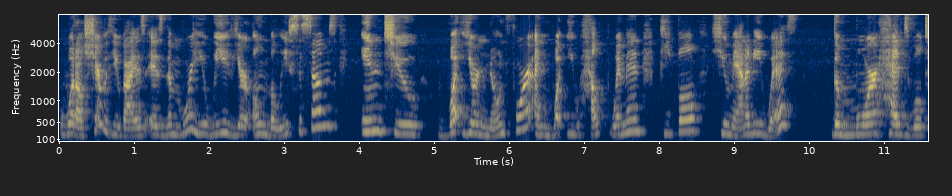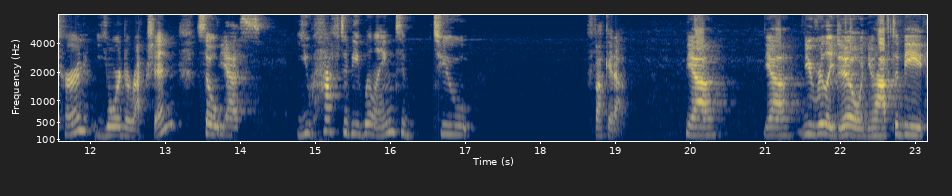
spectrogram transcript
what i'll share with you guys is the more you weave your own belief systems into what you're known for and what you help women, people, humanity with, the more heads will turn your direction. So yes, you have to be willing to to fuck it up. Yeah. Yeah, you really do. And you have to be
